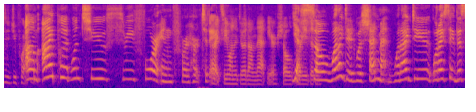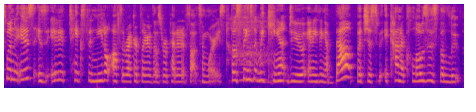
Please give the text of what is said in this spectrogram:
did you put? um, I put one, two, three, four in for her today. all right, so you want to do it on that ear? Show us where you Yes. So what I did was Shenmen. What I do, what I say this one is, is it takes the needle off the record player of those repetitive thoughts and worries, those things that we can't do anything about, but just it kind of closes the loop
